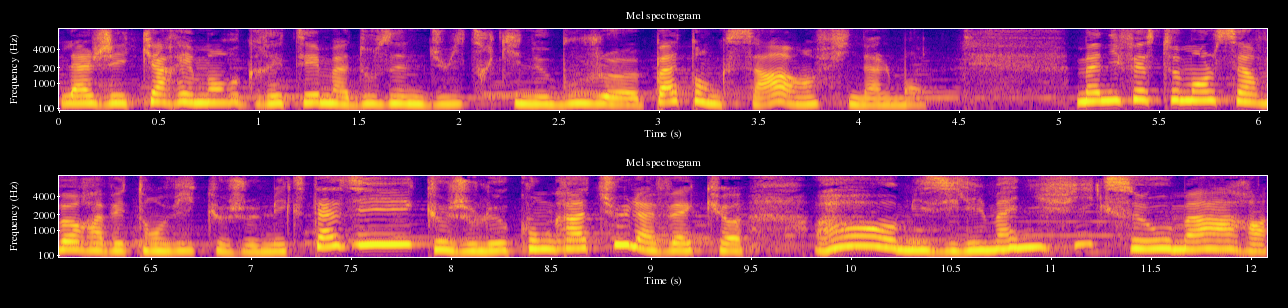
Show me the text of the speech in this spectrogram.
Là, j'ai carrément regretté ma douzaine d'huîtres qui ne bougent pas tant que ça, hein, finalement. Manifestement, le serveur avait envie que je m'extasie, que je le congratule avec euh, Oh, mais il est magnifique ce homard.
